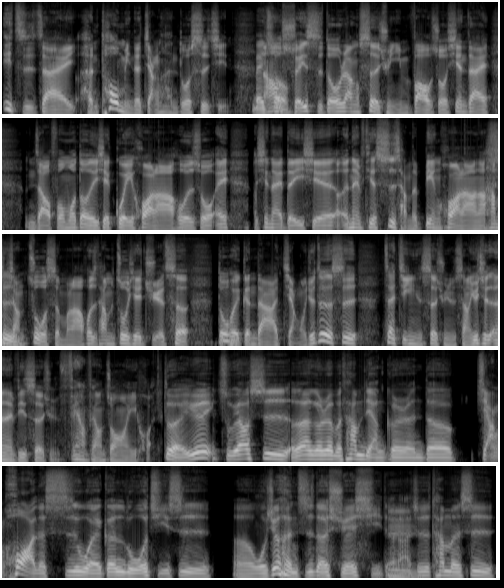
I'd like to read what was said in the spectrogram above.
一直在很透明的讲很多事情，然后随时都让社群 involve 说现在你知道 f o r m o d o 的一些规划啦，或者说哎现在的一些 NFT 的市场的变化啦，然后他们想做什么啦，或者他们做一些决策，都会跟大家讲。我觉得这个是在经营社群上，尤其是 NFT 社群非常非常重要的一环。对，因为主要是尔兰跟 r 本他们两个人的讲话的思维跟逻辑是，呃，我觉得很值得学习的啦。嗯就是他们是，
